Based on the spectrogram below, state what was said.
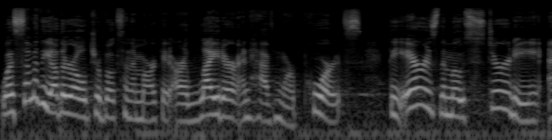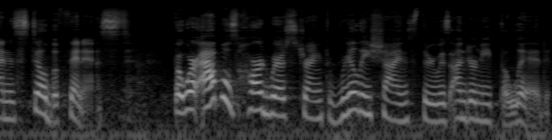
While some of the other Ultrabooks on the market are lighter and have more ports, the Air is the most sturdy and is still the thinnest. But where Apple's hardware strength really shines through is underneath the lid.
